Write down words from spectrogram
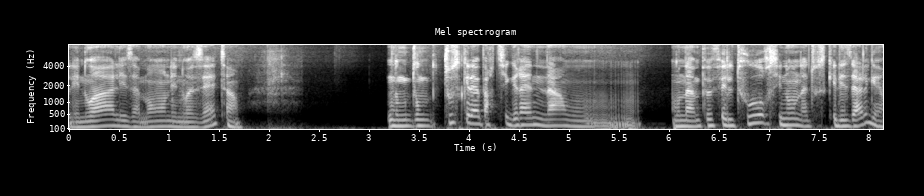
les noix, les amandes, les noisettes. Donc, donc tout ce qui est la partie graines, là, on, on a un peu fait le tour. Sinon, on a tout ce qui est les algues.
